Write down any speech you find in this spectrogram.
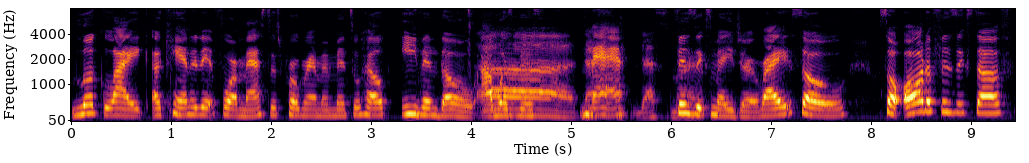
look like a candidate for a master's program in mental health, even though I was Ah, this that's- math that's smart. physics major, right? So so all the physics stuff,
